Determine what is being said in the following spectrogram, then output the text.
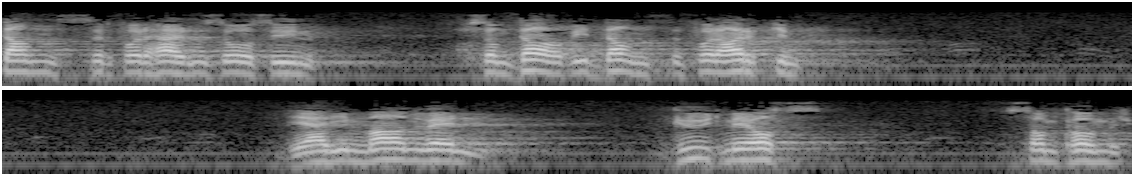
Danser for Herrens åsyn, som David danset for arken. Det er Immanuel, Gud med oss, som kommer.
